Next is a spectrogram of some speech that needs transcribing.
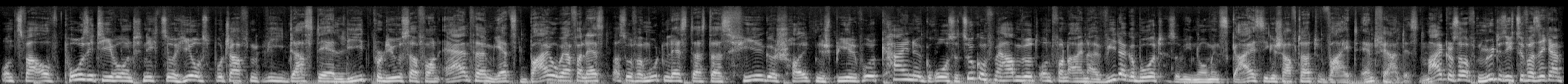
und zwar auf positive und nicht so Hiobsbotschaften, wie dass der Lead-Producer von Anthem jetzt BioWare verlässt, was wohl vermuten lässt, dass das viel gescholtene Spiel wohl keine große Zukunft mehr haben wird und von einer Wiedergeburt, so wie Norman Sky sie geschafft hat, weit entfernt ist. Microsoft mühte sich zu versichern,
